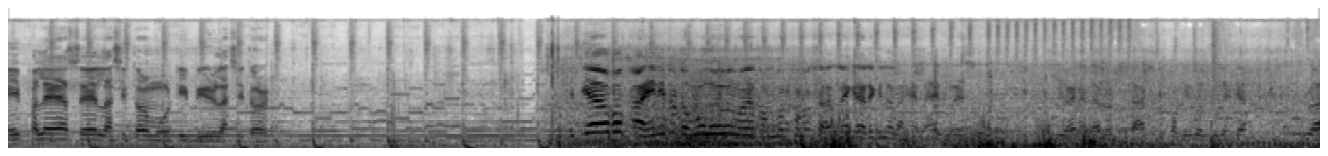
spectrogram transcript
এইফালে আছে লাচিতৰ মূৰ্তি বীৰ লাচিতৰ এতিয়া আকৌ কাহিনীটো ডবল হৈ গ'ল মানে টমটমখনৰ চাৰ্জ নাইকিয়া হৈ থাকিলে লাহে লাহে গৈ আছোঁ কি হয় নাজানো চাৰ্জটো কমি গ'ল বোলে এতিয়া পূৰা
